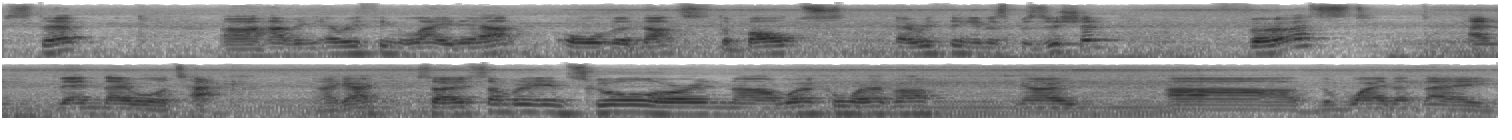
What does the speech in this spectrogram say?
step, uh, having everything laid out, all the nuts, the bolts, everything in its position first, and then they will attack. Okay, so somebody in school or in uh, work or whatever, you know, uh, the way that they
